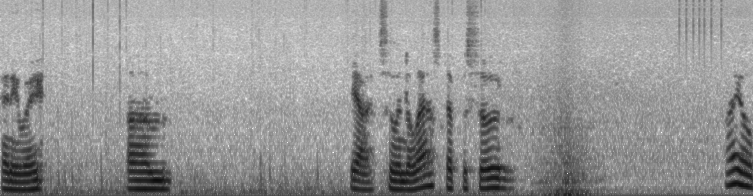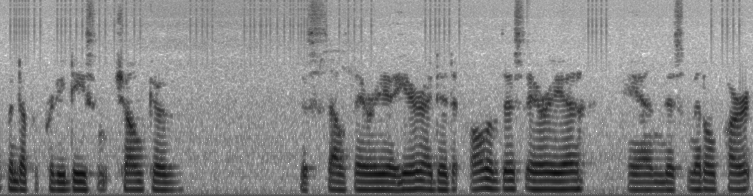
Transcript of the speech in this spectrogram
Anyway, um, yeah, so in the last episode, I opened up a pretty decent chunk of this south area here. I did all of this area and this middle part.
